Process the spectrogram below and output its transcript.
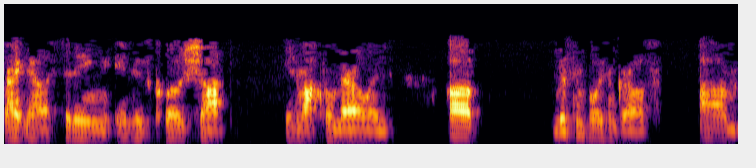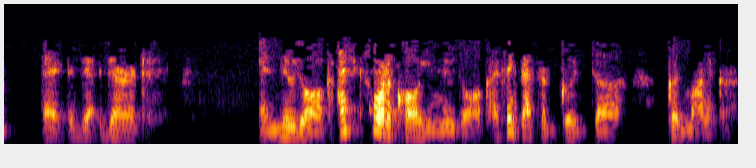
right now sitting in his closed shop in Rockville, Maryland. Uh, listen, boys and girls, um, Derek and New Dog. I think I want to call you New Dog. I think that's a good, uh, good moniker.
